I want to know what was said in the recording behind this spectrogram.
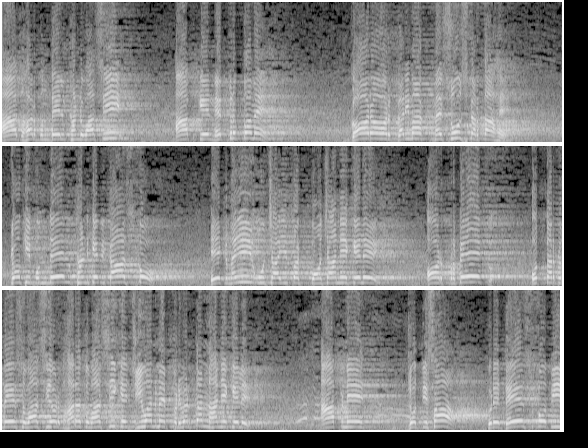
आज हर बुंदेलखंड वासी आपके नेतृत्व में गौरव और गरिमा महसूस करता है, क्योंकि बुंदेलखंड के विकास को एक नई ऊंचाई तक पहुँचाने के लिए और प्रत्येक उत्तर प्रदेश वासी और भारतवासी के जीवन में परिवर्तन लाने के लिए आपने जो दिशा पूरे देश को दी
